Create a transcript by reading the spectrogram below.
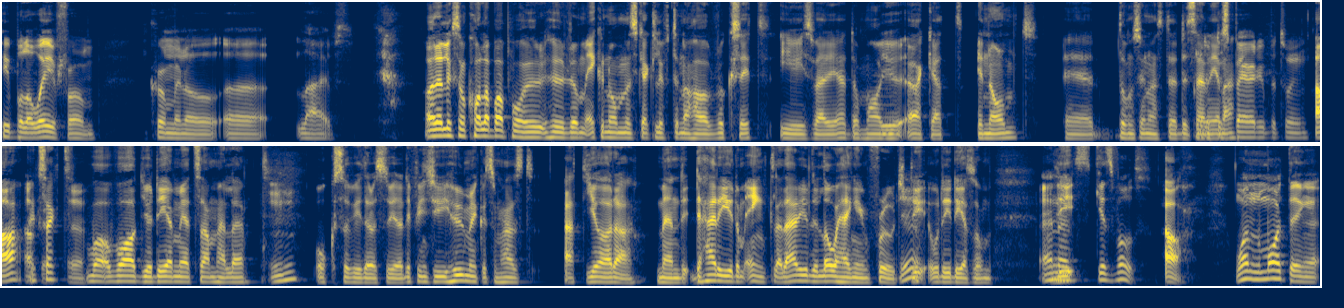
people away from criminal uh, lives är liksom, kolla bara på hur, hur de ekonomiska klyftorna har vuxit i Sverige. De har ju ökat enormt eh, de senaste decennierna. disparity between Ja, Okay, exakt. ja. Vad, vad gör det med ett samhälle? Mhm. Och så vidare. och så vidare. Det finns ju hur mycket som helst att göra. Men det, det här är ju de enkla, det här är ju the low hanging fruit. Ja. Det, och det är det som... and vi, it gets votes ja, One more thing I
